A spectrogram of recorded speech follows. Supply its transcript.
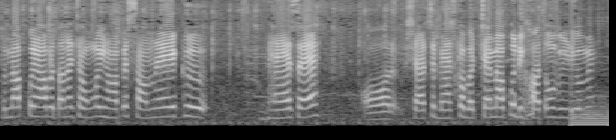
तो मैं आपको यहाँ बताना चाहूँगा, यहाँ पे सामने एक भैंस है और शायद से भैंस का बच्चा है, मैं आपको दिखाता हूँ वीडियो में।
